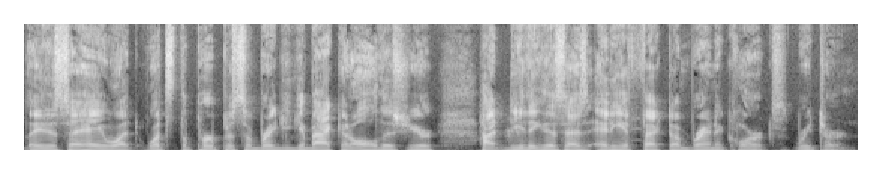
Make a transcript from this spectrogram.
they just say, hey, what what's the purpose of bringing him back at all this year? How, do you think this has any effect on Brandon Clarke's return?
